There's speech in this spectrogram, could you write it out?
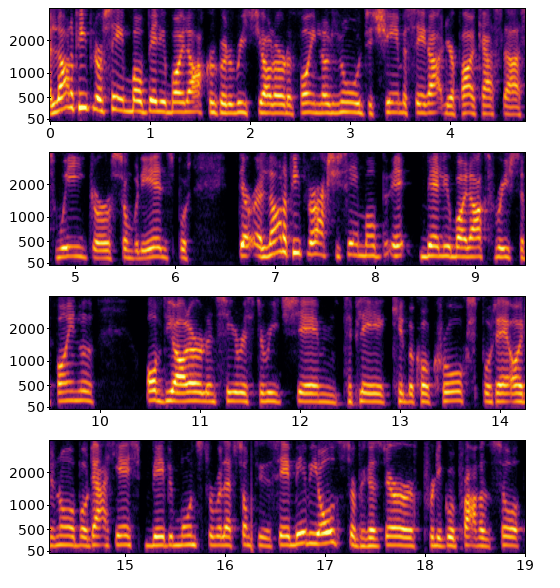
a lot of people are saying about Billy Moylock are going to reach the All Ireland final. I don't know, did Seamus say that in your podcast last week or somebody else? But there a lot of people are actually saying about Billy Moylock to reach the final of the All Ireland series to reach um, to play Kilmacud Crokes. But uh, I don't know about that yet. Maybe Munster will have something to say. Maybe Ulster because they're a pretty good province. So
